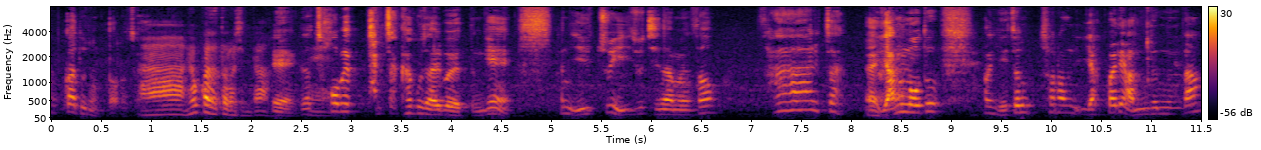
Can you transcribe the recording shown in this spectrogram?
효과도 좀 떨어져요. 아, 효과도 떨어진다. 네, 그래서 네. 처음에 반짝하고 잘 보였던 게 한 1주, 2주 지나면서 살짝 예, 약 넣어도 아, 예전처럼 약발이 안 듣는다?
